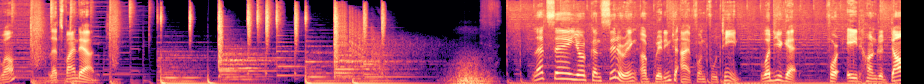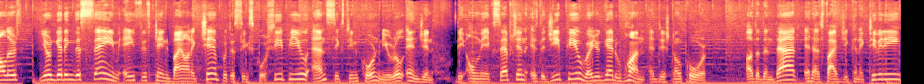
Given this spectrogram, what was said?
Well, let's find out. Let's say you're considering upgrading to iPhone 14. What do you get? For $800, you're getting the same A15 Bionic chip with a 6-core CPU and 16-core neural engine. The only exception is the GPU where you get one additional core. Other than that, it has 5G connectivity,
